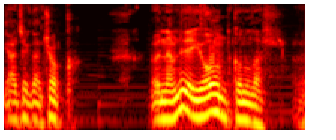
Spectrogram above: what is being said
gerçekten çok önemli ve yoğun konular e,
